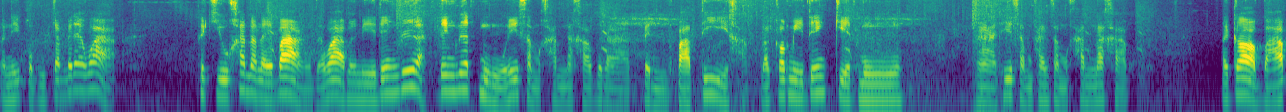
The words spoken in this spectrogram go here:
อันนี้ผมจำไม่ได้ว่าสกิลขั้นอะไรบ้าง แต่ว่ามันมีเด้งเลือดเด้งเลือดหมูนี่สำคัญนะครับ เวลาเป็นปาร์ตี้ครับ แล้วก็มีเด้งเกรดหมูอ่าที่สำคัญสำคัญนะครับ แล้วก็บัฟ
